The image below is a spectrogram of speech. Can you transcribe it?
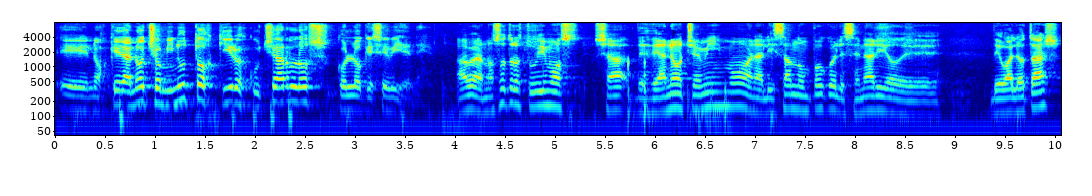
eh, nos quedan ocho minutos, quiero escucharlos con lo que se viene. A ver, nosotros estuvimos ya desde anoche mismo analizando un poco el escenario de, de balotage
